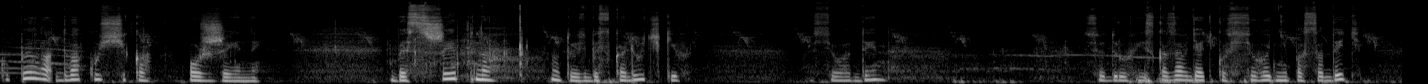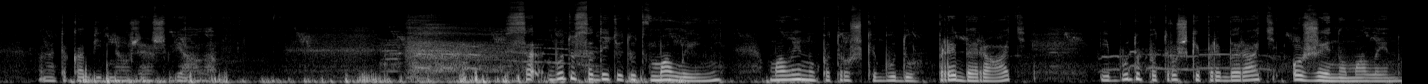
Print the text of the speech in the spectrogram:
Купила два кущика ожини. Безшипна, ну, тобто без колючків. Ось один. Ось другий. Сказав дядько сьогодні посадить. Вона така бідна вже аж в'яла. Буду садити тут в малині. Малину потрошки буду прибирати. І буду потрошки прибирати ожину малину.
